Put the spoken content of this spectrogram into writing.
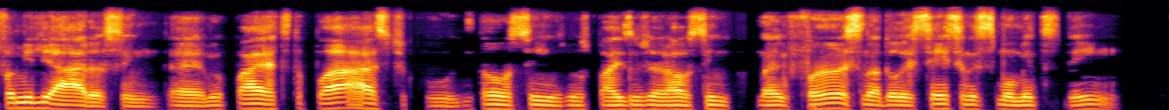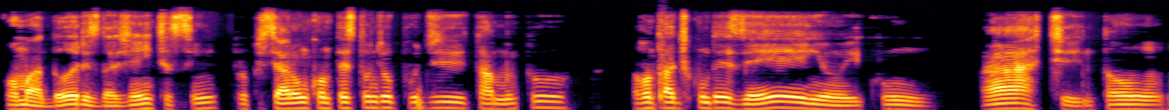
familiar, assim. É, meu pai é artista plástico, então, assim, os meus pais, no geral, assim, na infância, na adolescência, nesses momentos bem formadores da gente, assim, propiciaram um contexto onde eu pude estar muito à vontade com desenho e com arte. Então,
